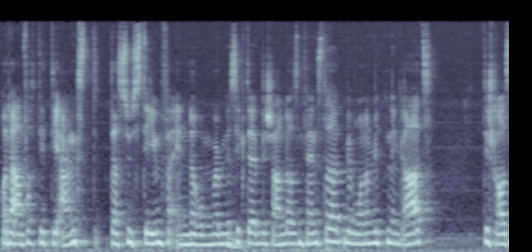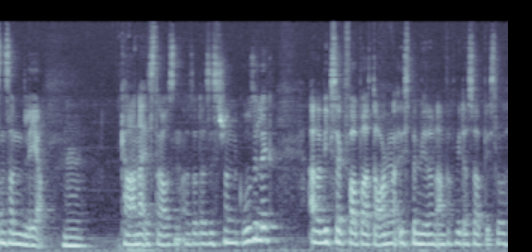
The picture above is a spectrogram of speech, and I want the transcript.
Oder einfach die, die Angst der Systemveränderung. Weil man sieht ja, wir schauen da aus dem Fenster, wir wohnen mitten in Graz, die Straßen sind leer. Mhm. Keiner ist draußen. Also das ist schon gruselig. Aber wie gesagt, vor ein paar Tagen ist bei mir dann einfach wieder so ein bisschen,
